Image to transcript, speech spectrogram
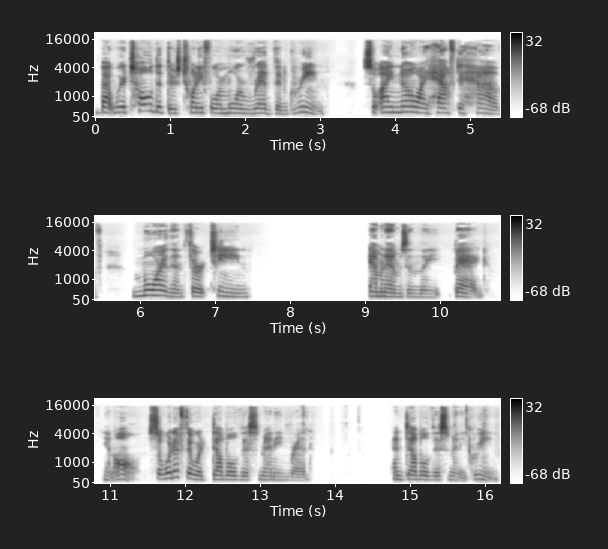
But we're told that there's 24 more red than green. So I know I have to have more than 13 M&Ms in the bag in all. So what if there were double this many red and double this many green?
